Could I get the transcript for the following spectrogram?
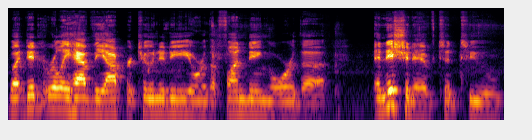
but didn't really have the opportunity or the funding or the initiative to to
